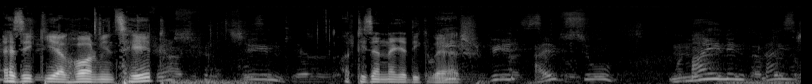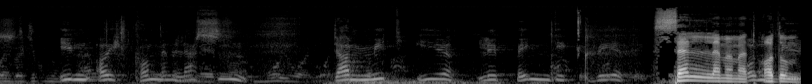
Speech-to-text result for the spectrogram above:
Ezekiel 37, a 14. vers. Szellememet adom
